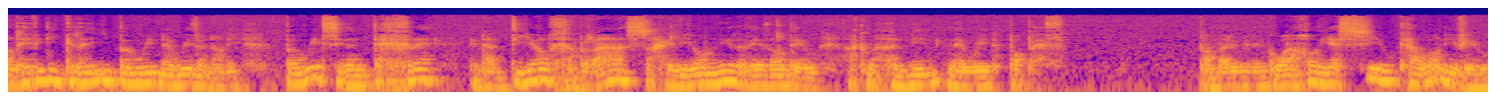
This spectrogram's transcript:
ond hefyd i greu bywyd newydd yno ni. Bywyd sydd yn dechrau gyda diolch am ras a helioni'r yfeddol Dyw ac mae hynny'n newid popeth. Pan mae rhywun yn gwahodd Iesu i'w calon i fyw,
